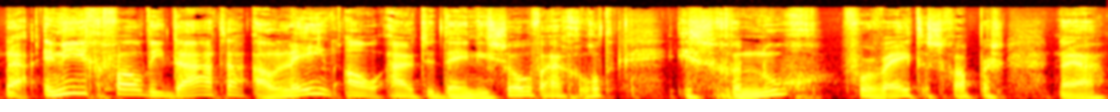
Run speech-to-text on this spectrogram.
Nou, in ieder geval, die data alleen al uit de Denisova-grot is genoeg voor wetenschappers. Nou ja,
